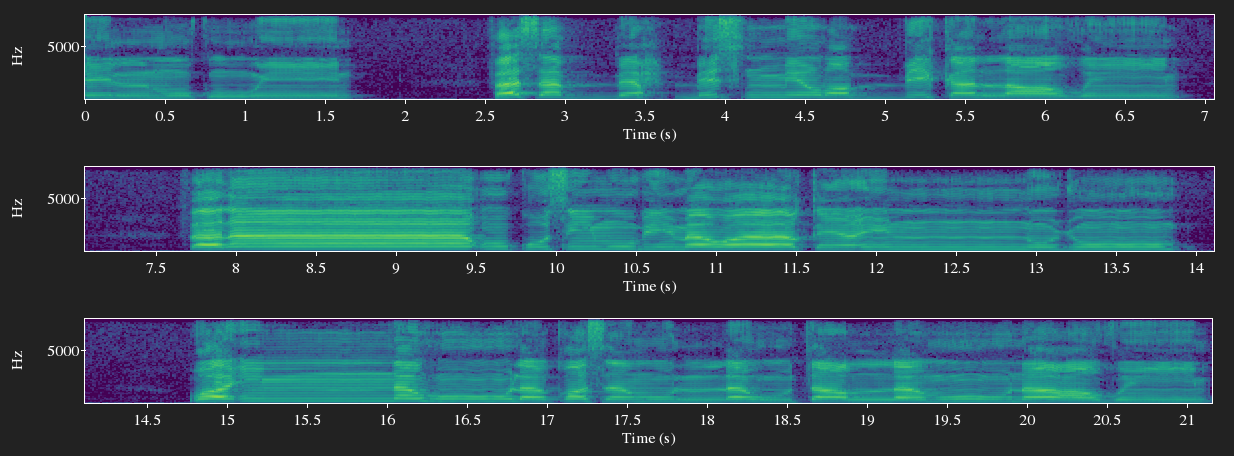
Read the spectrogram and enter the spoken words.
للمقوين فسبح باسم ربك العظيم فلا اقسم بمواقع النجوم وانه لقسم لو تعلمون عظيم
